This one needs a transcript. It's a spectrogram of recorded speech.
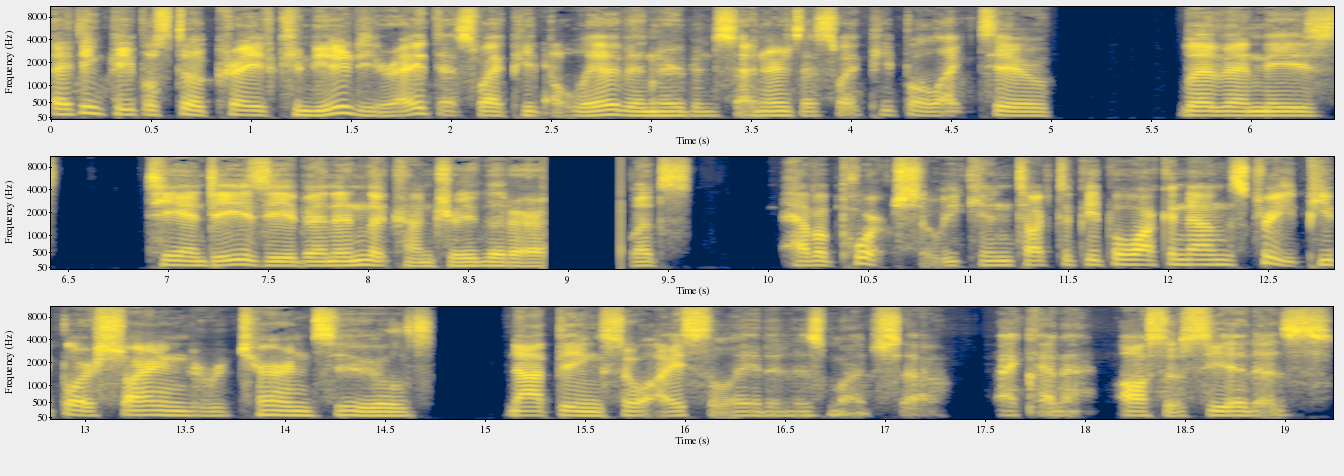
I think people still crave community, right? That's why people live in urban centers. That's why people like to live in these TNDs even in the country that are, let's have a porch so we can talk to people walking down the street. People are starting to return to not being so isolated as much. So I kind of also see it as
